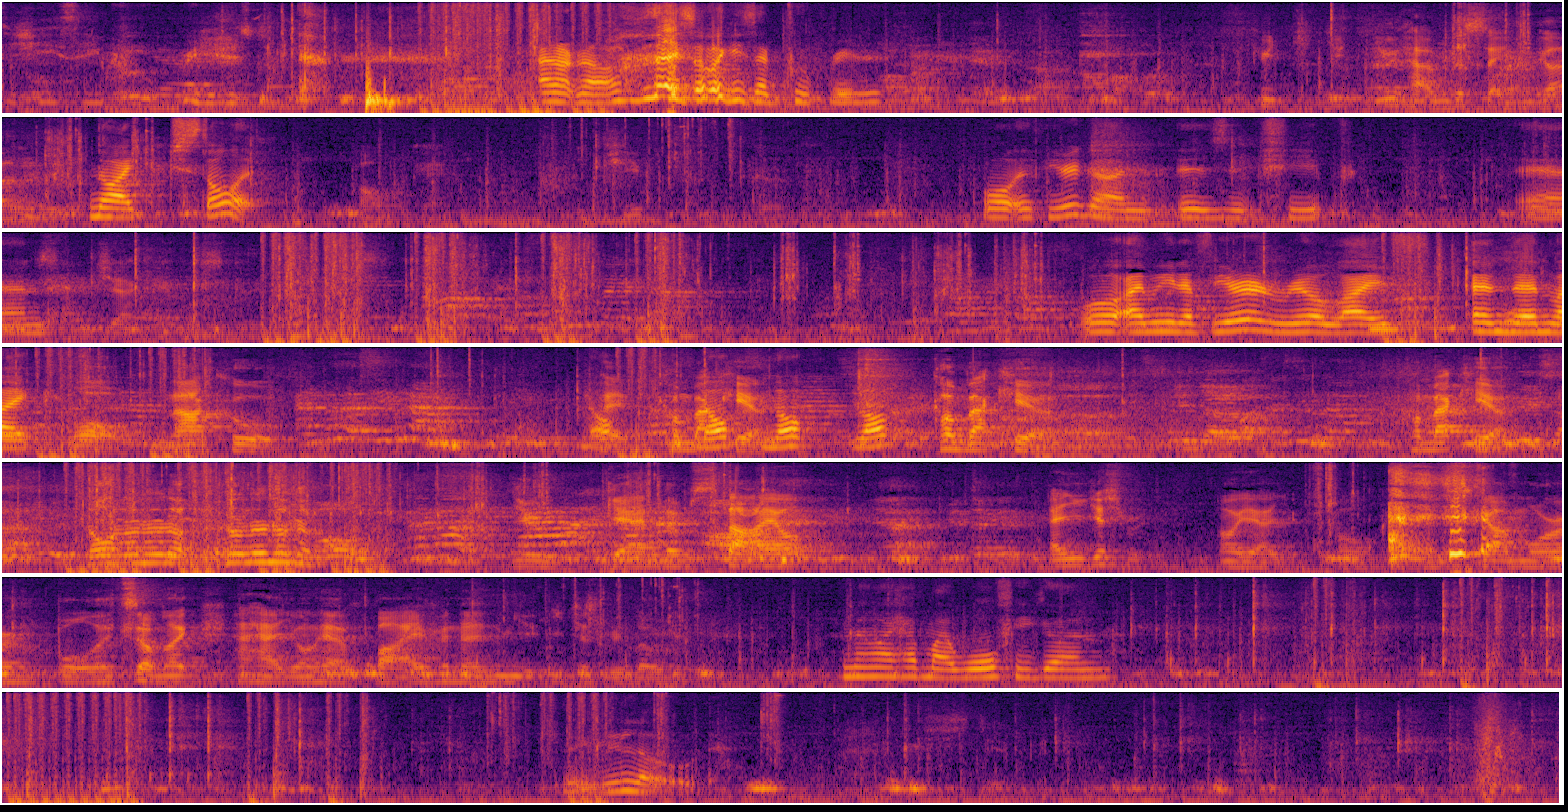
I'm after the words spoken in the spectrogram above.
Did she say poop reader? I don't know. I sound like he said poop reader. You, you, you have the same gun. No, I stole it. Oh, okay. Cheap? Good. Well, if your gun isn't cheap, and Jack was good. well, I mean, if you're in real life, and then like, Whoa, not cool. nope, Hey, come back nope, here. nope, nope. Come back here. Come back here. No, no, no, no, no, no, no, no. You Gangnam style. And you just. Oh yeah. You, oh, okay. You just got more bullets. I'm like, haha, you only have five, and then you, you just reloaded. Now I have my Wolfie gun. Reload. Stupid.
